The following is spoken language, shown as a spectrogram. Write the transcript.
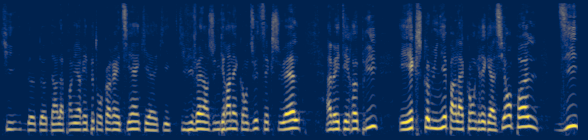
qui, dans la première épître aux Corinthiens, qui, qui, vivait dans une grande inconduite sexuelle, avait été repris et excommunié par la congrégation, Paul dit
